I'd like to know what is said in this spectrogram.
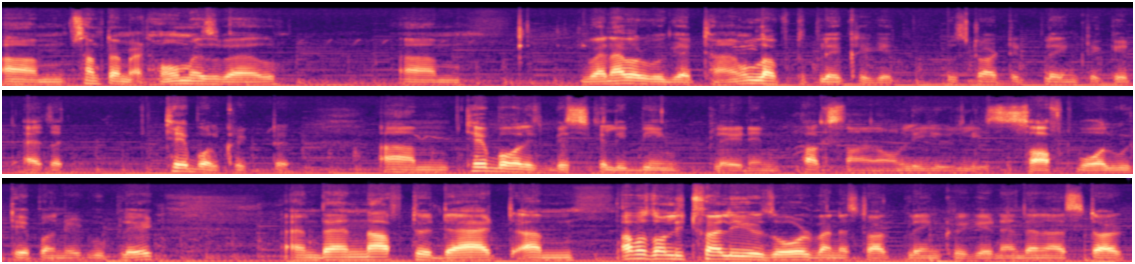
um, sometime at home as well. Um, whenever we get time, we love to play cricket. We started playing cricket as a tape ball cricketer. Um, tape ball is basically being played in Pakistan only, usually it's a soft ball, we tape on it, we played. And then after that, um, I was only 12 years old when I started playing cricket, and then I start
